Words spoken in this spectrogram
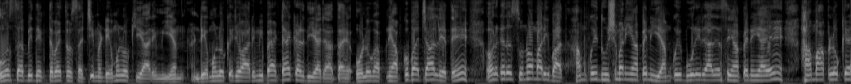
वो सब भी देखते भाई तो सच्ची में डेमो लोग की आर्मी है। डेमो लोग के जो आर्मी पे अटैक कर दिया जाता है, वो लोग अपने आप को बचा लेते हैं। और कहते सुनो हमारी बात, हम कोई दुश्मन यहाँ पे नहीं है, हम कोई बुरी राजा से यहाँ पे नहीं आए हम आप लोग के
